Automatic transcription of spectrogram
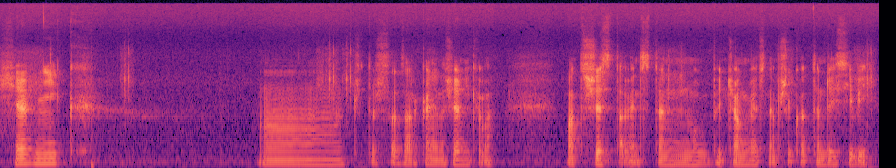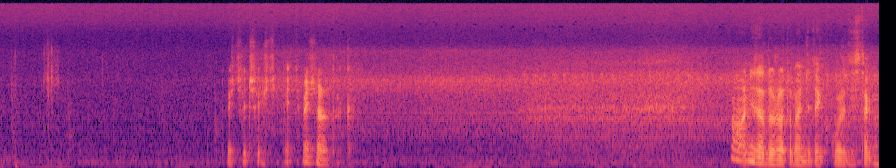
Siewnik. Yy, czy też sadzarka? Nie, no siewnik chyba. Ma 300, więc ten mógłby ciągać na przykład ten JCB. 235. Myślę, że tak. No, nie za dużo tu będzie tej kukurydzy z tego.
